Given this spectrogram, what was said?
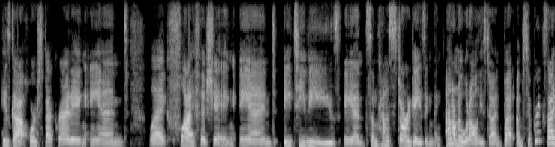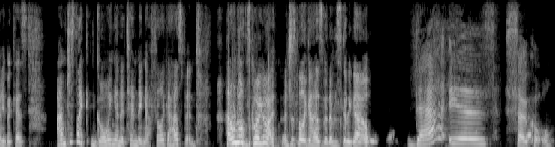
He's got horseback riding and like fly fishing and ATVs and some kind of stargazing thing. I don't know what all he's done, but I'm super excited because I'm just like going and attending. I feel like a husband. I don't know what's going on. I just feel like a husband. I'm just going to go. That is so cool.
